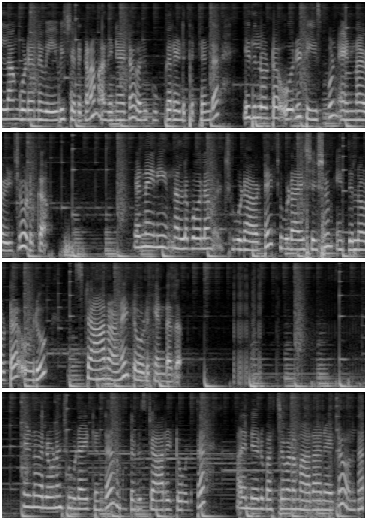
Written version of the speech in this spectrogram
എല്ലാം കൂടെ ഒന്ന് വേവിച്ചെടുക്കണം. അതിനായിട്ട് ഒരു കുക്കർ എടുത്തിട്ടുണ്ട്. ഇതിലോട്ട് ഒരു ടീസ്പൂൺ എണ്ണ ഒഴിച്ചു കൊടുക്കാം. എണ്ണ ഇനി നല്ലപോലെ ചൂടാവട്ടെ. ചൂടായ ശേഷം ഇതിലോട്ട് ഒരു സ്റ്റാറാണ് ഇട്ട് കൊടുക്കേണ്ടത്. എണ്ണ നല്ലോണം ചൂടായിട്ടുണ്ട്. നമുക്കൊരു സ്റ്റാർ ഇട്ട് കൊടുത്ത് അതിന്റെ ഒരു പച്ചമണം മാറാനായിട്ട് ഒന്ന്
